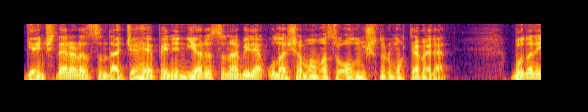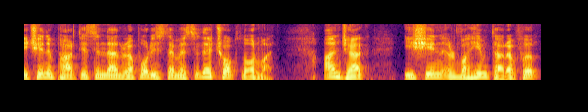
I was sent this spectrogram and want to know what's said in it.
gençler arasında CHP'nin yarısına bile ulaşamaması olmuştur muhtemelen. Bunun için partisinden rapor istemesi de çok normal. Ancak işin vahim tarafı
